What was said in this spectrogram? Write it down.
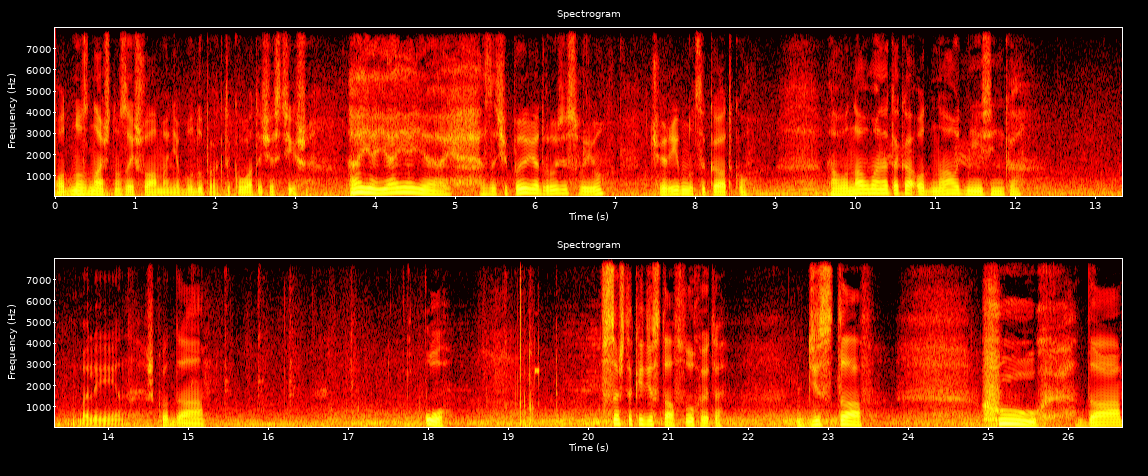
Однозначно зайшла мені, буду практикувати частіше. Ай-яй-яй-яй-яй. Зачепив я, друзі, свою чарівну цикадку. А вона в мене така одна однісінька. Блін, шкода. О! Все ж таки дістав, слухайте. Дістав. Фух, да.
